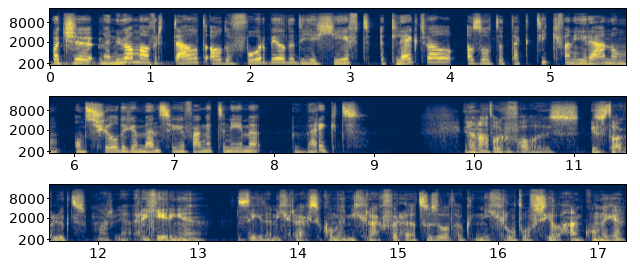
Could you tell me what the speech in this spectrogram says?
Wat je mij nu allemaal vertelt, al de voorbeelden die je geeft, het lijkt wel alsof de tactiek van Iran om onschuldige mensen gevangen te nemen werkt. In een aantal gevallen is, is het al gelukt, maar ja, regeringen zeggen dat niet graag. Ze komen er niet graag vooruit. Ze zullen dat ook niet groot officieel aankondigen.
